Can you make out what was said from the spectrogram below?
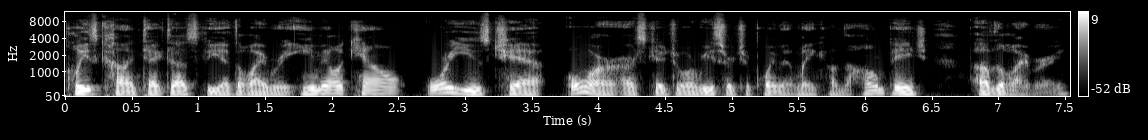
Please contact us via the library email account or use chat or our schedule a research appointment link on the homepage of the library.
